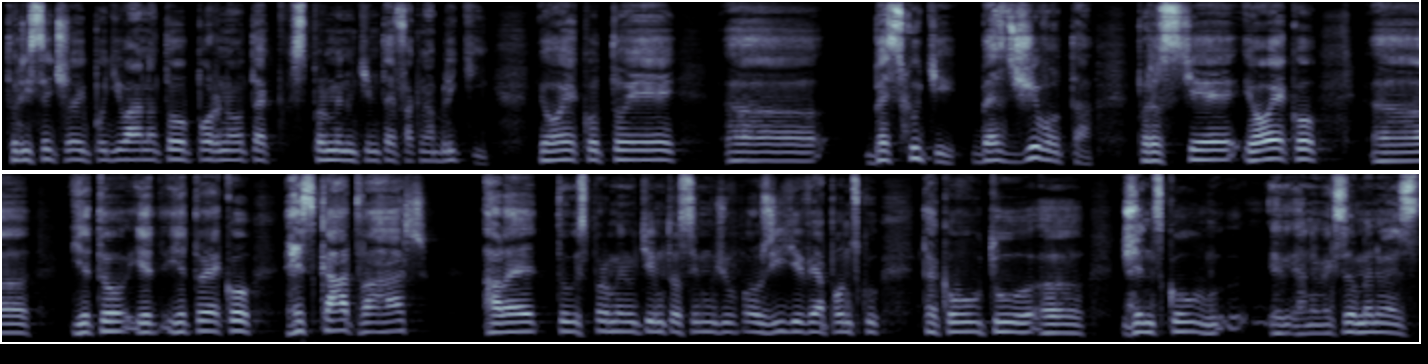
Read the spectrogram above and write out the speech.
To, když se člověk podívá na to porno, tak s proměnutím to je fakt nablití. Jo, jako to je uh, bez chuti, bez života. Prostě, jo, jako uh, je to, je, je to jako hezká tvář, ale tu s proměnutím to si můžu pořídit v Japonsku takovou tu uh, ženskou, já nevím, jak se to jmenuje, z,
